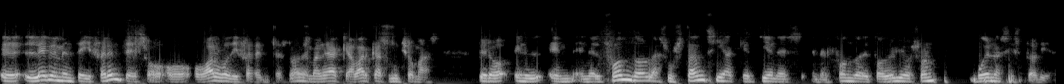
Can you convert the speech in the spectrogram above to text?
eh, levemente diferentes o, algo diferentes, ¿no? de manera que abarcas mucho más. Pero en, el fondo, la sustancia que tienes en el fondo de todo ello son buenas historias.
